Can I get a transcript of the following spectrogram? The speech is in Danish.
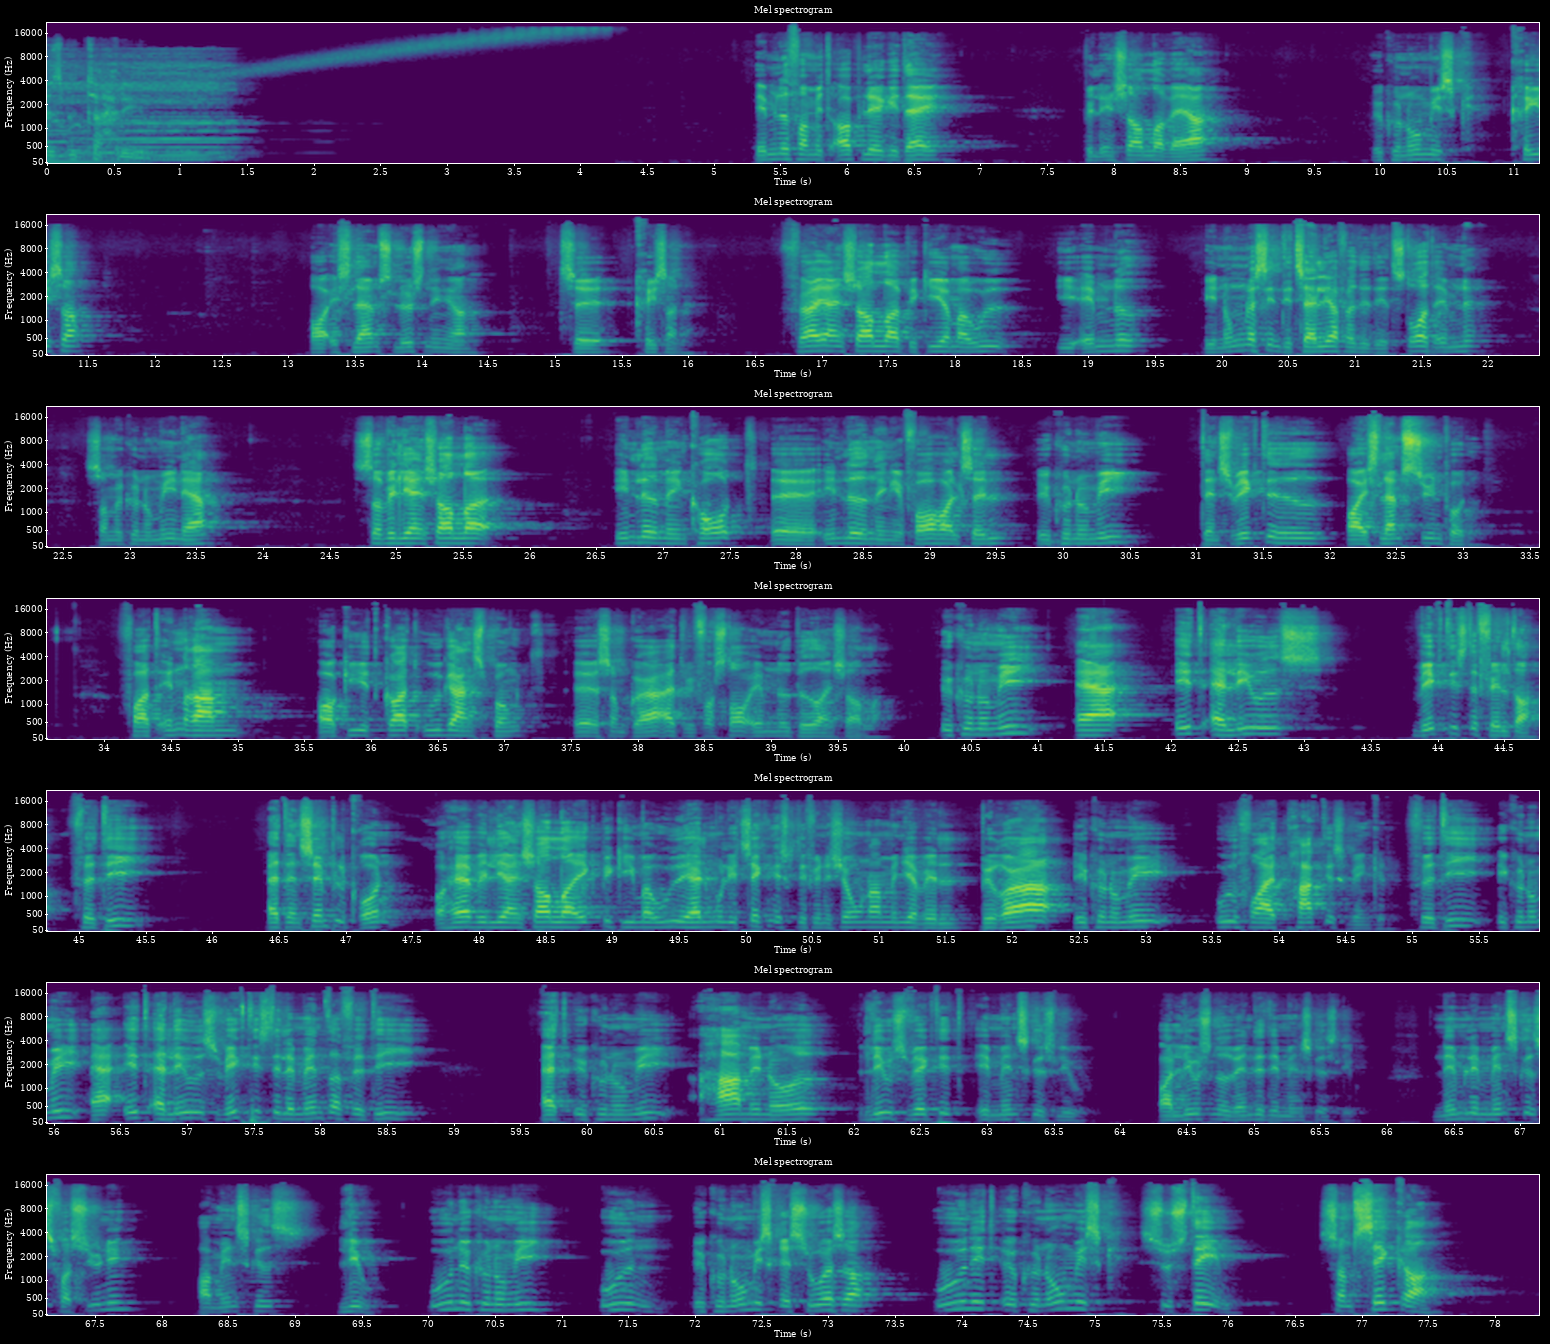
حزب التحرير Emnet for mit oplæg i dag vil inshallah være økonomisk kriser og islams løsninger til kriserne. Før jeg inshallah begiver mig ud i emnet, i nogle af sine detaljer, fordi det er et stort emne, som økonomien er, så vil jeg inshallah indlede med en kort øh, indledning i forhold til økonomi, dens vigtighed og islams syn på den. For at indramme og give et godt udgangspunkt, øh, som gør, at vi forstår emnet bedre, inshallah. Økonomi er et af livets vigtigste felter, fordi af den simple grund, og her vil jeg inshallah ikke begive mig ud i alle mulige tekniske definitioner, men jeg vil berøre økonomi ud fra et praktisk vinkel. Fordi økonomi er et af livets vigtigste elementer, fordi at økonomi har med noget livsvigtigt i menneskets liv, og livsnødvendigt i menneskets liv. Nemlig menneskets forsyning og menneskets liv. Uden økonomi, uden økonomiske ressourcer, uden et økonomisk system, som sikrer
